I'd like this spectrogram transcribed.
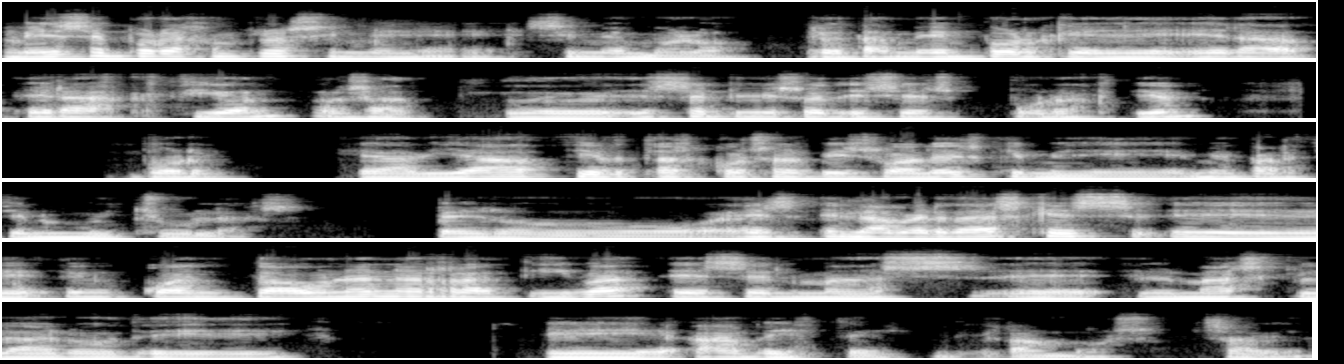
A mí ese, por ejemplo, sí me, sí me moló, pero también porque era, era acción, o sea, ese episodio es pura acción, porque había ciertas cosas visuales que me, parecieron muy chulas. Pero es, la verdad es que es, eh, en cuanto a una narrativa es el más, eh, el más claro de ABC, digamos, ¿sabes?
